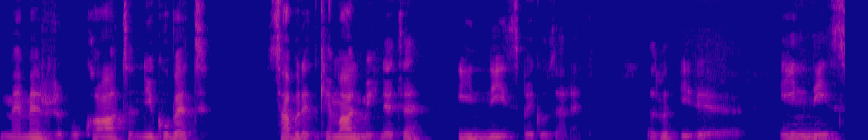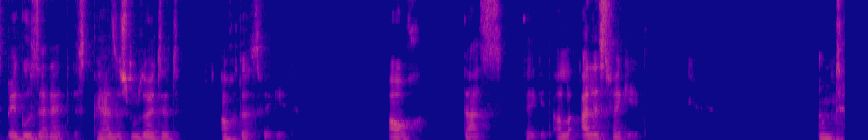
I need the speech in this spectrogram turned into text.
memer vukuatı nikubet sabret kemal mihnete inniz beguzeret. Also, äh, inniz beguzeret ist persisch und bedeutet auch das vergeht. Auch das vergeht. All- Alles vergeht. Und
